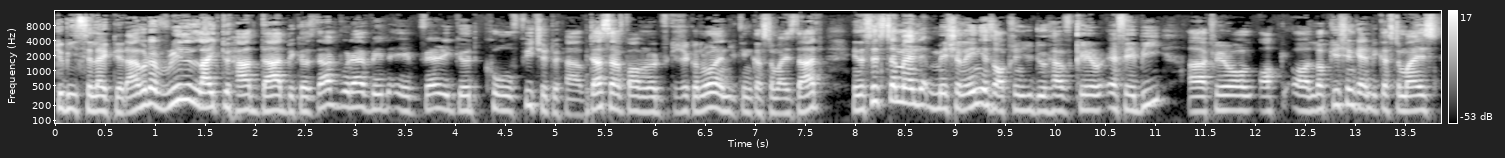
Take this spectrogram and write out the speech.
to be selected. I would have really liked to have that because that would have been a very good, cool feature to have. It does have power notification control and you can customize that. In the system and miscellaneous option, you do have clear FAB, uh, clear all uh, location can be customized.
